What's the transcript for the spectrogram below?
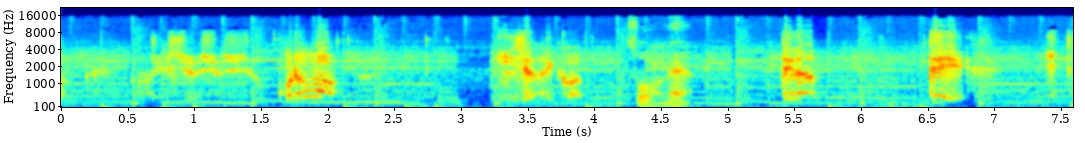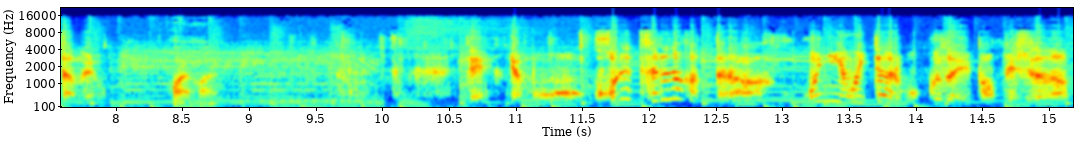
あ、ああよしよしよし。これは、いいんじゃないかあ。そうだね。ってなって、行ったのよ。はいはい。で、いやもう、これ釣れなかったら、ここに置いてある木材晩飯だなっ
